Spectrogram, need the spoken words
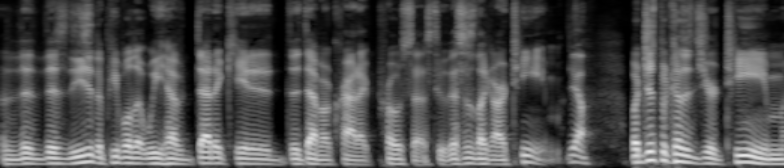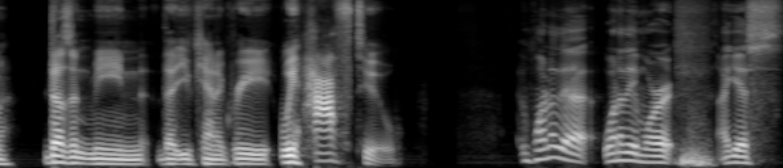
The, this, these are the people that we have dedicated the democratic process to. This is like our team. Yeah. But just because it's your team doesn't mean that you can't agree. We have to. One of the one of the more I guess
